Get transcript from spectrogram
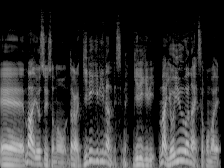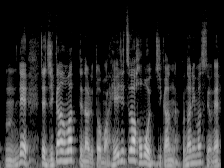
えー、まあ要するにそのだからギリギリなんですよね。ギリギリ。まあ余裕はないそこまで。うん、で、じゃあ時間はってなるとまあ平日はほぼ時間なくなりますよね。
